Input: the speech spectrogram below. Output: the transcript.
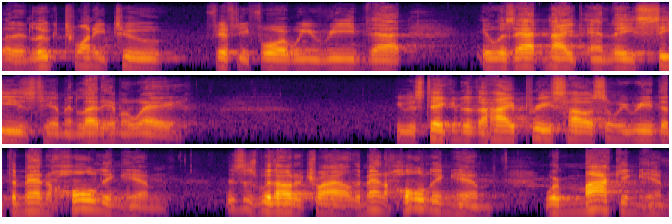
But in Luke 22 54, we read that it was at night and they seized him and led him away. He was taken to the high priest's house, and we read that the men holding him, this is without a trial, the men holding him were mocking him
